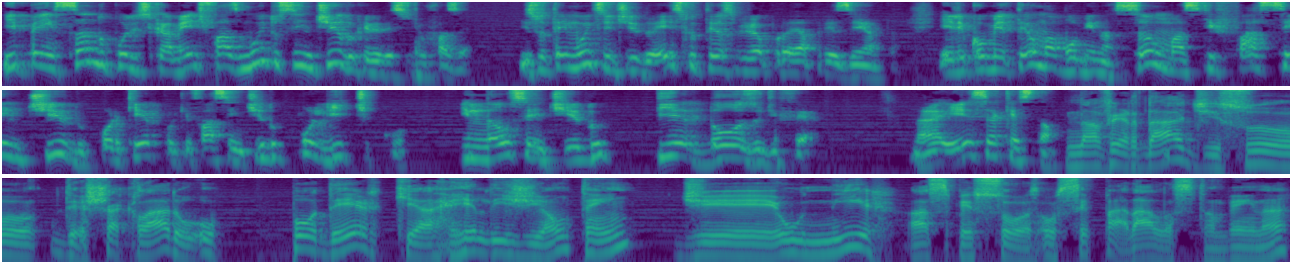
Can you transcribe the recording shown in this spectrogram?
E pensando politicamente, faz muito sentido o que ele decidiu fazer. Isso tem muito sentido, é isso que o texto bíblico apresenta. Ele cometeu uma abominação, mas que faz sentido. Por quê? Porque faz sentido político e não sentido piedoso de fé. Né? Essa é a questão. Na verdade, isso deixa claro o poder que a religião tem de unir as pessoas, ou separá-las também, né?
